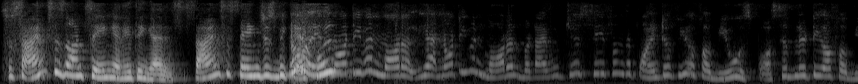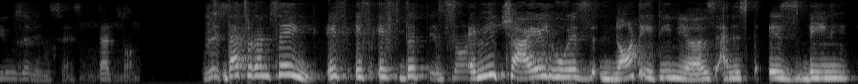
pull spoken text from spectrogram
so science is not saying anything else. Science is saying just be no, careful. it's not even moral. Yeah, not even moral, but I would just say from the point of view of abuse, possibility of abuse and incest. That's all. Risk. That's what I'm saying. If if if the any child who is not 18 years and is is being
